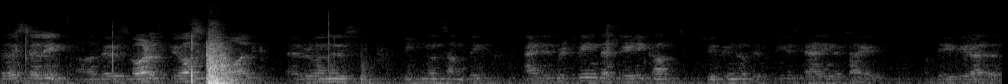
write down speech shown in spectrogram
So I was telling, uh, there is a lot of chaos in the hall. Everyone is speaking on something. And in between, that lady comes. She's in her 50s, carrying a child, a baby rather.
